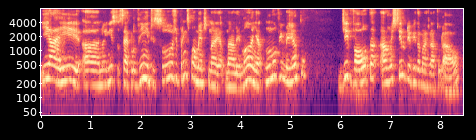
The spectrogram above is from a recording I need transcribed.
e aí, uh, no início do século XX, surge, principalmente na, na Alemanha, um movimento de volta a um estilo de vida mais natural,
